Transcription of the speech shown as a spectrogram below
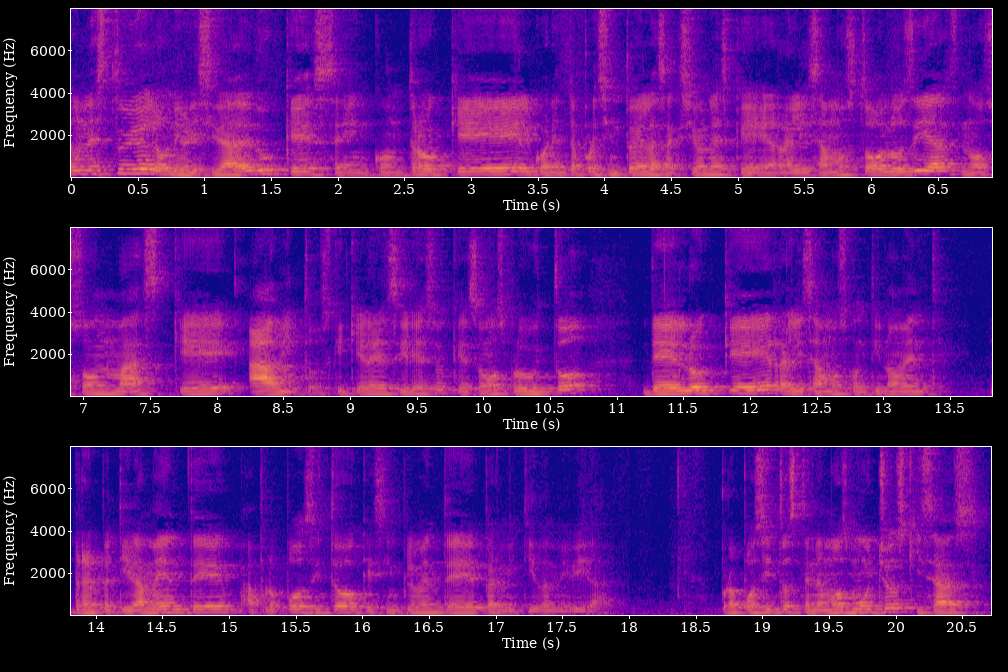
un estudio de la Universidad de Duque, se encontró que el 40% de las acciones que realizamos todos los días no son más que hábitos. ¿Qué quiere decir eso? Que somos producto de lo que realizamos continuamente, repetidamente, a propósito, que simplemente he permitido en mi vida. Propósitos tenemos muchos, quizás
